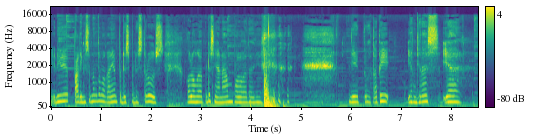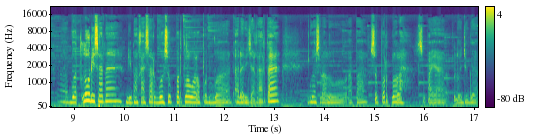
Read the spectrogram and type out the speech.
Jadi dia paling seneng tuh makannya pedes-pedes terus. Kalau nggak pedes nggak nampol katanya. Gitu. Tapi yang jelas ya e, buat lo di sana di Makassar gue support lo walaupun gue ada di Jakarta gue selalu apa support lo lah supaya lo juga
